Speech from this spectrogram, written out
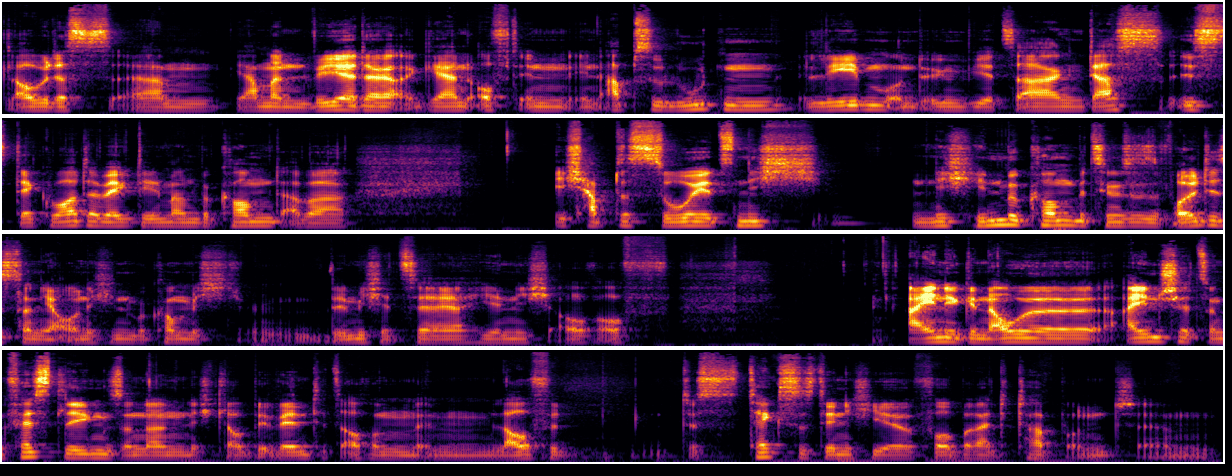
glaube, dass ähm, ja, man will ja da gern oft in, in absoluten leben und irgendwie jetzt sagen, das ist der Quarterback, den man bekommt, aber ich habe das so jetzt nicht, nicht hinbekommen, beziehungsweise wollte es dann ja auch nicht hinbekommen. Ich will mich jetzt ja hier nicht auch auf eine genaue Einschätzung festlegen, sondern ich glaube, ihr werdet jetzt auch im, im Laufe des Textes, den ich hier vorbereitet habe und ähm,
